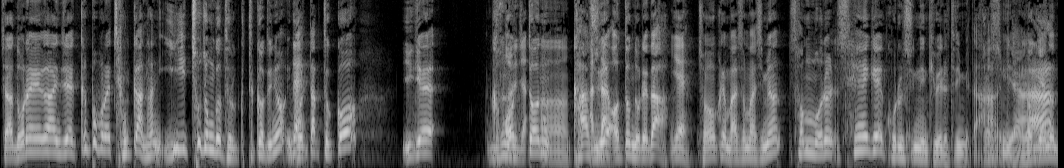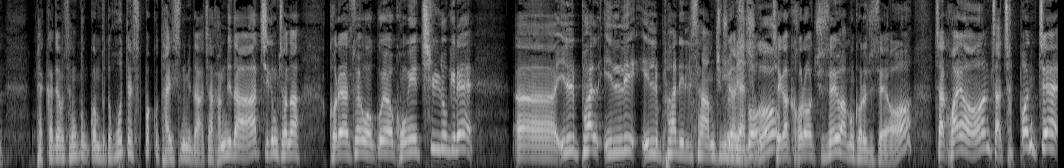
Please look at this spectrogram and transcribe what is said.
자, 노래가 이제 끝부분에 잠깐 한 2초 정도 듣, 듣거든요. 이걸 네. 딱 듣고 이게 어떤 어, 어, 가수의 안다. 어떤 노래다. 예. 정확하게 말씀하시면 선물을 3개 고를 수 있는 기회를 드립니다. 그렇습니다. 예, 여기에는 백화점 상품권부터 호텔 숙박권 다 있습니다. 자, 갑니다. 지금 전화 거래할 소용없고요. 02761에 어, 1812, 1813 준비하시고, 준비하시고. 제가 걸어주세요. 한번 걸어주세요. 자, 과연 자 첫 번째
